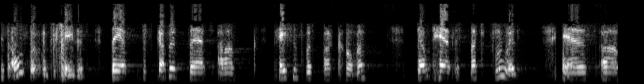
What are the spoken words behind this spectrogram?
is also implicated. They have discovered that uh, patients with glaucoma don't have as much fluid as uh,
